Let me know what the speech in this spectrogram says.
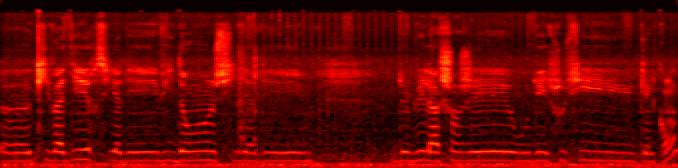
euh, qui va dire s'il y a des vidanges, s'il y a des, de l'huile à changer ou des soucis quelconques.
